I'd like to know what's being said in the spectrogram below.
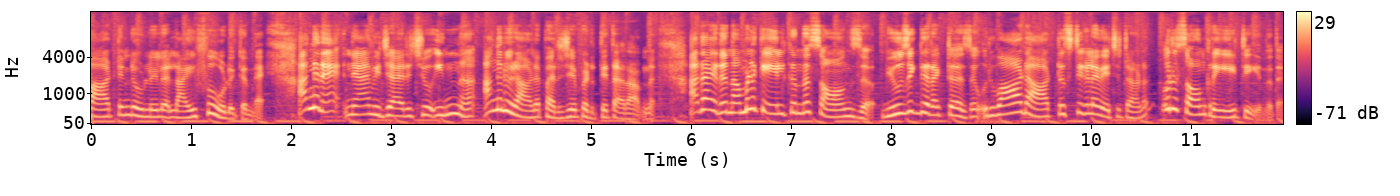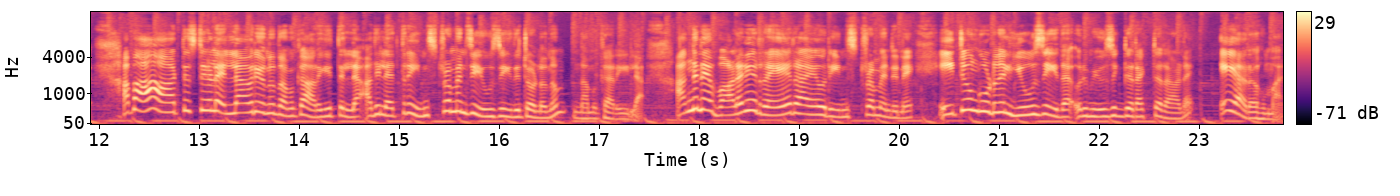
പാട്ടിന്റെ ഉള്ളിൽ ലൈഫ് കൊടുക്കുന്നത് അങ്ങനെ ഞാൻ വിചാരിച്ചു ഇന്ന് അങ്ങനെ ഒരാളെ പരിചയപ്പെടുത്തി തരാമെന്ന് അതായത് നമ്മൾ കേൾക്കുന്ന സോങ്സ് മ്യൂസിക് ഡയറക്ടേഴ്സ് ഒരുപാട് ആർട്ടിസ്റ്റുകളെ വെച്ചിട്ടാണ് ഒരു സോങ് ക്രിയേറ്റ് ചെയ്യുന്നത്. അപ്പോൾ ആ ആർട്ടിസ്റ്റുകളെ എല്ലാവരെയും ഒന്നും നമുക്ക് അറിയത്തില്ല. അതിൽ എത്ര ഇൻസ്ട്രുമെന്റ്സ് യൂസ് ചെയ്തിട്ടുണ്ടെന്നും നമുക്കറിയില്ല. അങ്ങനെ വളരെ റെയറായ ഒരു ഇൻസ്ട്രുമെന്റിനെ ഏറ്റവും കൂടുതൽ യൂസ് ചെയ്ത ഒരു മ്യൂസിക് ഡയറക്ടറാണ് എ ആർ റഹ്മാൻ.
